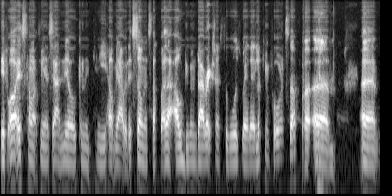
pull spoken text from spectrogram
if artists come up to me and say, "Ah, Neil, can can you help me out with this song and stuff like that? I'll give them directions towards where they're looking for and stuff. But Yeah. um, um,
